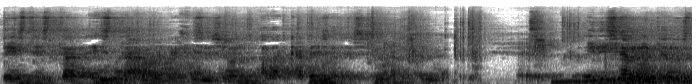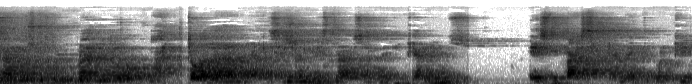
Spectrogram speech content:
este, esta, esta organización a la cabeza de ese Inicialmente no estamos culpando a toda la Organización de Estados Americanos, es básicamente porque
